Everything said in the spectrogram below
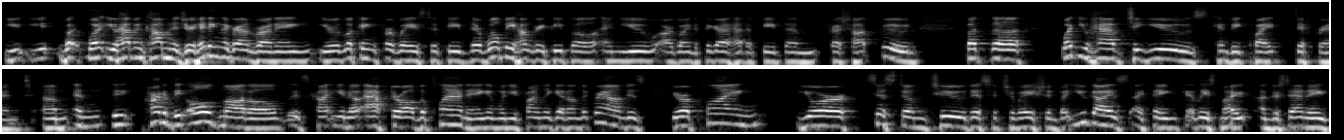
you, you, what, what you have in common is you're hitting the ground running, you're looking for ways to feed, there will be hungry people and you are going to figure out how to feed them fresh hot food. But the what you have to use can be quite different. Um, and the part of the old model is kind, you know, after all the planning and when you finally get on the ground is you're applying your system to this situation. But you guys, I think, at least my understanding,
